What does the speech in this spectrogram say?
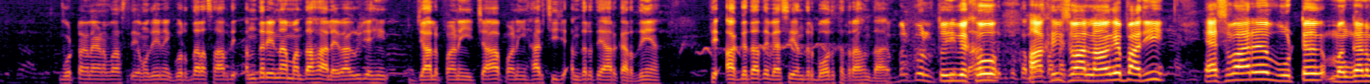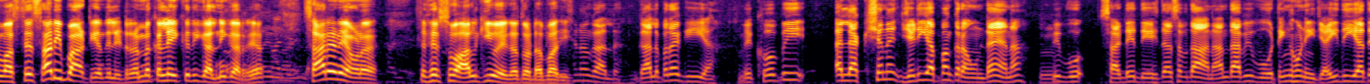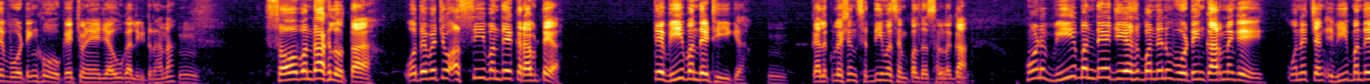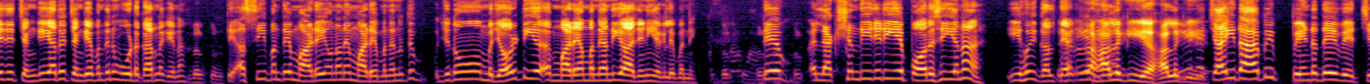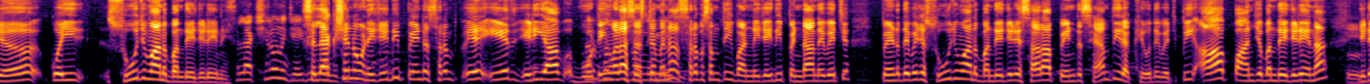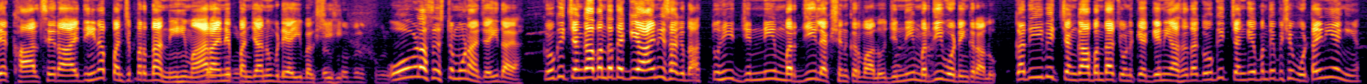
ਵੋਟਾਂ ਲੈਣ ਵਾਸਤੇ ਆਉਂਦੇ ਨੇ ਗੁਰਦੁਆਰਾ ਸਾਹਿਬ ਦੇ ਅੰਦਰ ਇੰਨਾ ਮੰਦਾ ਹਾਲ ਹੈ ਵਾਹਿਗੁਰੂ ਜੀ ਅਸੀਂ ਜਲ ਪਾਣੀ ਚਾਹ ਪਾਣੀ ਹਰ ਚੀਜ਼ ਅੰਦਰ ਤਿਆਰ ਕਰਦੇ ਆ ਤੇ ਅੱਗ ਦਾ ਤੇ ਵੈਸੇ ਅੰਦਰ ਬਹੁਤ ਖਤਰਾ ਹੁੰਦਾ। ਬਿਲਕੁਲ ਤੁਸੀਂ ਵੇਖੋ ਆਖਰੀ ਸਵਾਲ ਲਾਂਗੇ ਭਾਜੀ। ਇਸ ਵਾਰ ਵੋਟ ਮੰਗਣ ਵਾਸਤੇ ਸਾਰੀ ਪਾਰਟੀਆਂ ਦੇ ਲੀਡਰ ਆ। ਮੈਂ ਇਕੱਲੇ ਇੱਕ ਦੀ ਗੱਲ ਨਹੀਂ ਕਰ ਰਿਹਾ। ਸਾਰਿਆਂ ਨੇ ਆਉਣਾ। ਤੇ ਫਿਰ ਸਵਾਲ ਕੀ ਹੋਏਗਾ ਤੁਹਾਡਾ ਭਾਜੀ? ਸੁਣੋ ਗੱਲ। ਗੱਲ ਪਤਾ ਕੀ ਆ? ਵੇਖੋ ਵੀ ਇਲੈਕਸ਼ਨ ਜਿਹੜੀ ਆਪਾਂ ਕਰਾਉਂਦਾ ਹੈ ਨਾ ਵੀ ਵੋ- ਸਾਡੇ ਦੇਸ਼ ਦਾ ਸੰਵਿਧਾਨ ਆਂਦਾ ਵੀ VOTING ਹੋਣੀ ਚਾਹੀਦੀ ਆ ਤੇ VOTING ਹੋ ਕੇ ਚੁਣਿਆ ਜਾਊਗਾ ਲੀਡਰ ਹਨਾ? 100 ਬੰਦਾ ਖਲੋਤਾ ਆ ਉਹਦੇ ਵਿੱਚੋਂ 80 ਬੰਦੇ ਕਰਪਟ ਆ ਤੇ 20 ਬੰਦੇ ਠੀਕ ਆ। ਕੈਲਕੂਲੇਸ਼ਨ ਸਿੱਧੀ ਮੈਂ ਸਿੰਪਲ ਦੱਸਣ ਲੱਗਾ। ਹੁਣ 20 ਬੰਦੇ ਜੇ ਇਸ ਬੰਦੇ ਨੂੰ VOTING ਕਰਨਗੇ ਉਹਨੇ ਚੰਗ 20 ਬੰਦੇ ਜੇ ਚੰਗੇ ਆ ਤੇ ਚੰਗੇ ਬੰਦੇ ਨੂੰ ਵੋਟ ਕਰਨਗੇ ਨਾ। ਤੇ 80 ਬੰਦੇ ਮਾੜੇ ਉਹਨਾਂ ਨੇ ਮਾੜੇ ਬੰਦੇ ਨੂੰ ਤੇ ਜਦੋਂ ਮੈਜੋਰਿਟੀ ਮਾੜਿਆਂ ਬੰਦਿਆਂ ਦੀ ਆ ਜਾਣੀ ਅਗਲੇ ਬੰਨੇ। ਤੇ ਇਲੈਕਸ਼ਨ ਦੀ ਜਿਹੜੀ ਇਹ ਪਾਲਿਸੀ ਹੈ ਨਾ ਇਹੋ ਹੀ ਗਲਤ ਹੈ। ਇਹਦਾ ਹੱਲ ਕੀ ਹੈ? ਹੱਲ ਕੀ ਇਹ ਹੈ? ਚਾਹੀਦਾ ਹੈ ਵੀ ਪਿੰਡ ਦੇ ਵਿੱਚ ਕੋਈ ਸੂਝਵਾਨ ਬੰਦੇ ਜਿਹੜੇ ਨੇ। ਸਿਲੈਕਸ਼ਨ ਹੋਣੀ ਚਾਹੀਦੀ ਸਿਲੈਕਸ਼ਨ ਹੋਣੀ ਚਾਹੀਦੀ ਪਿੰਡ ਸਰਬ ਇਹ ਇਹ ਜਿਹੜੀ ਆ VOTING ਵਾਲਾ ਸਿਸਟਮ ਹੈ ਨਾ ਸਰਬਸੰਮਤੀ ਬਣਨੀ ਚਾਹੀਦੀ ਪਿੰਡਾਂ ਦੇ ਵਿੱਚ। ਪਿੰਡ ਦੇ ਵਿੱਚ ਸੂਝਵਾਨ ਬੰਦੇ ਜਿਹੜੇ ਸਾਰਾ ਪਿੰਡ ਸਹਿਮਤੀ ਰੱਖੇ ਉਹਦੇ ਵਿੱਚ। ਵੀ ਆਹ ਪੰਜ ਬੰਦੇ ਜਿਹੜੇ ਨਾ ਜਿਹੜੇ ਖਾਲਸੇ ਰਾਜ ਦੀ ਸੀ ਨਾ ਪੰਜ ਪ੍ਰਧਾਨੀ ਸੀ ਮਹਾਰਾਜ ਨੇ ਪੰਜਾਂ ਨੂੰ ਵਡਿਆਈ ਬਖਸ਼ੀ ਸੀ। ਉਹ ਵਾਲਾ ਸਿਸਟਮ ਹੋਣਾ ਚਾਹੀਦਾ ਆ। ਕਿਉਂਕਿ ਚੰਗਾ ਬੰਦਾ ਤੇ ਅੱਗੇ ਆ ਹੀ ਨਹੀਂ ਸਕਦਾ। ਤੁਸੀਂ ਜਿੰਨੀ ਮਰਜ਼ੀ ਇਲੈਕਸ਼ਨ ਕਰਵਾ ਲਓ ਜਿੰਨੀ ਮਰਜ਼ੀ VOTING ਕਰਾ ਲਓ। ਕਦੀ ਵੀ ਚੰਗਾ ਬੰਦਾ ਚੁਣ ਕੇ ਅੱਗੇ ਨਹੀਂ ਆ ਸਕਦਾ ਕਿਉਂਕਿ ਚੰਗੇ ਬੰਦੇ ਪਿੱਛੇ ਵੋਟਾਂ ਹੀ ਨਹੀਂ ਹੈਗੀਆਂ।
